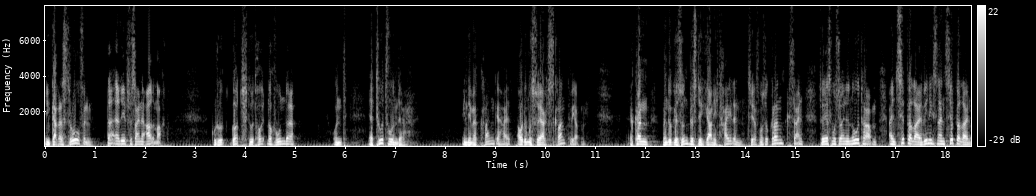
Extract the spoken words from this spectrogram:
in Katastrophen, da erlebst du seine Allmacht. Gott tut heute noch Wunder und er tut Wunder, indem er Kranke heilt. Aber du musst zuerst krank werden. Er kann, wenn du gesund bist, dich gar nicht heilen. Zuerst musst du krank sein. Zuerst musst du eine Not haben. Ein Zipperlein, wenigstens ein Zipperlein.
